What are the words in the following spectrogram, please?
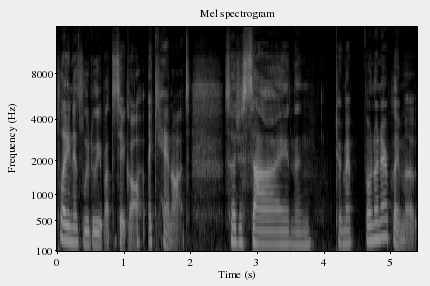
plane is literally about to take off. I cannot. So I just sigh and then turn my phone on airplane mode.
